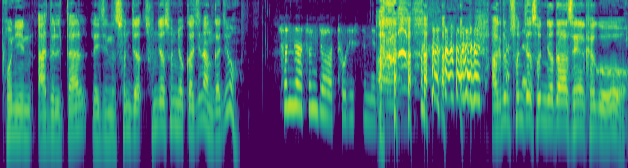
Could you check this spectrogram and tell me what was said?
본인 아들, 딸 내지는 손자, 손자, 손녀까지는 안 가죠? 손녀, 손자 둘 있습니다. 아, 그럼 손자, 손녀다 생각하고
